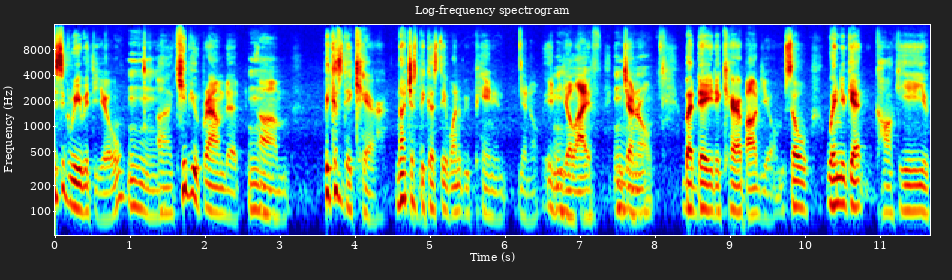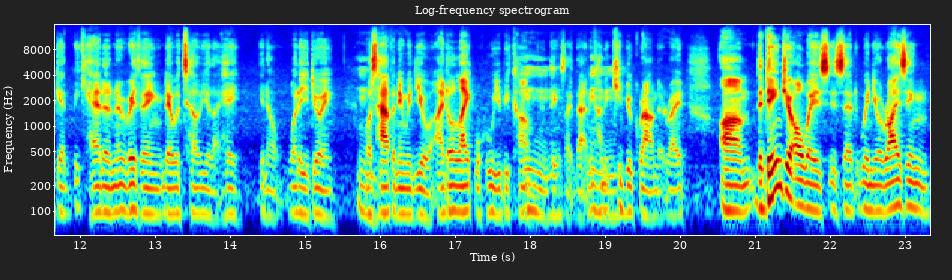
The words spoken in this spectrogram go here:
disagree with you uh, keep you grounded um, because they care, not just because they want to be pain in, you know, in your life in general, but they, they care about you. So when you get cocky, you get big headed and everything, they will tell you like, hey, you know, what are you doing? What's hmm. happening with you? I don't like who you become and hmm. things like that, and kind of hmm. keep you grounded, right? Um, the danger always is that when you're rising,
